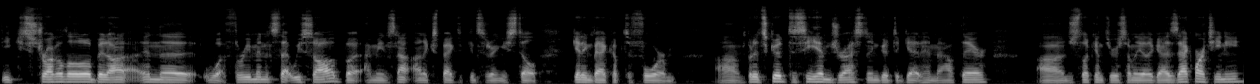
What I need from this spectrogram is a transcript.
he struggled a little bit on, in the what three minutes that we saw, but I mean it's not unexpected considering he's still getting back up to form. Um, but it's good to see him dressed and good to get him out there. Uh, just looking through some of the other guys, Zach Martini,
